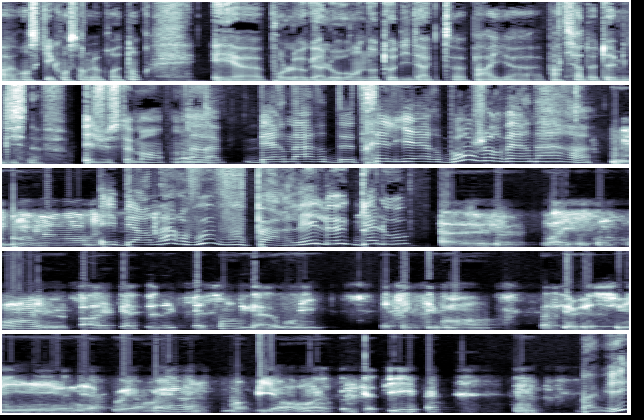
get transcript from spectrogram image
euh, en ce qui concerne le breton et euh, pour le galop en autodidacte, pareil à partir de 2019. Et justement, on, on a... a... Bernard de Trélière. Bonjour Bernard. Bonjour. Et Bernard, vous vous parlez le galop. Euh, je, oui, je comprends et je parlais quelques expressions du galop, oui, effectivement, parce que je suis né à Coermel, Morbihan, hein, comme Cathy. Bah oui.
